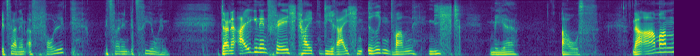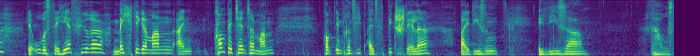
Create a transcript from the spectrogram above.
mit seinem Erfolg, mit seinen Beziehungen. Deine eigenen Fähigkeiten, die reichen irgendwann nicht mehr aus. Naaman der oberste Heerführer, mächtiger Mann, ein kompetenter Mann, kommt im Prinzip als Bittsteller bei diesem Elisa raus.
